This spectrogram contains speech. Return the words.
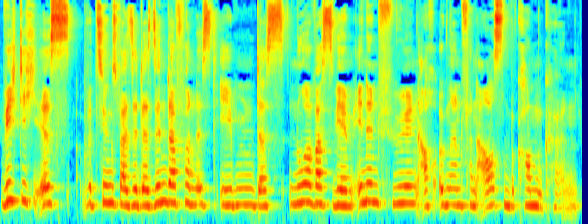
Wichtig ist, beziehungsweise der Sinn davon ist eben, dass nur was wir im Innen fühlen, auch irgendwann von außen bekommen können.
